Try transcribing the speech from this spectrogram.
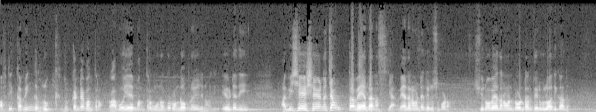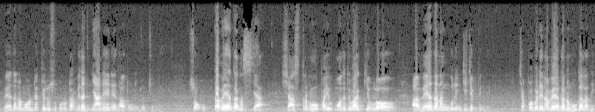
of the coming రుక్. రుక్ అంటే మంత్రం. రాబోయే మంత్రమునకు రెండో ప్రయోజనం అది. ఏమిటది? అవిశేషేణ చ ఉక్త వేదనస్య వేదనం అంటే తెలుసుకోవడం. శిరోవేదనం అంటూ ఉంటారు తెలుగులో అది కాదు. వేదనము అంటే తెలుసుకునుట విధజ్ఞానే అనే ధాతువు నుంచి వచ్చింది. సో ఉక్త వేదనస్య. శాస్త్రము పై మొదటి వాక్యంలో ఆ వేదనం గురించి చెప్పింది. చెప్పబడిన వేదనము గలది.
